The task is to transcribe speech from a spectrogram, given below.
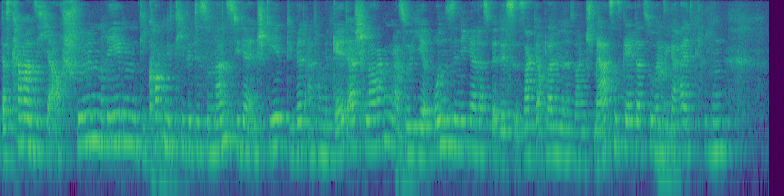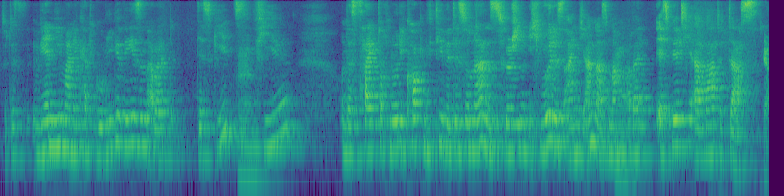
das kann man sich ja auch schön reden. Die kognitive Dissonanz, die da entsteht, die wird einfach mit Geld erschlagen. Also je unsinniger das wird, das sagt ja auch Leute, sagen Schmerzensgeld dazu, wenn sie mhm. Gehalt kriegen. So, das wäre nie meine Kategorie gewesen, aber das gibt mhm. viel. Und das zeigt doch nur die kognitive Dissonanz zwischen, ich würde es eigentlich anders machen, mhm. aber es wird hier erwartet das. Ja.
